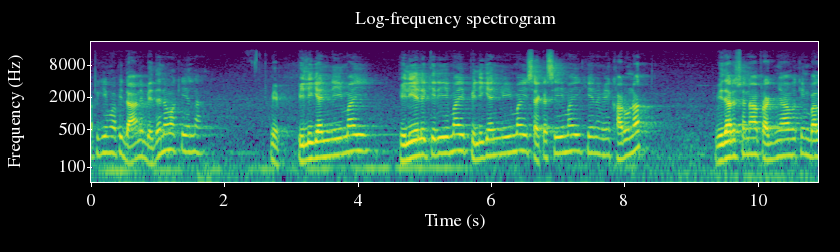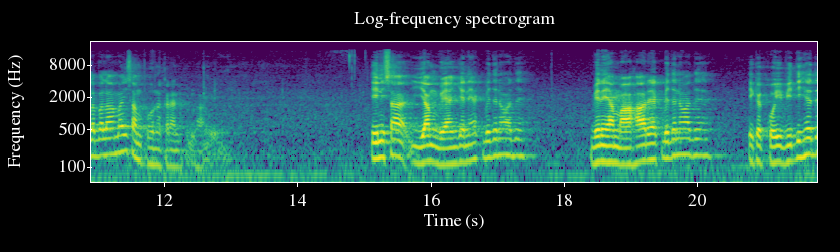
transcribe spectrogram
අපි කියමු අපි දානේ බෙදනවා කියලා. මේ පිළිගැන්වීමයි, පිළියෙල කිරීමයි, පිළිගැන්වීමයි, සැකසීමයි කියන මේ කරුණත් විදර්ශනා ප්‍රඥාවකින් බලබලාමයි සම්පූර්ණ කරන්න පුළුවන් වෙන්නේ. ඒ නිසා යම් ව්‍යංජනයක් බෙදනවද? වෙන යම් ආහාරයක් බෙදනවද? ඒක කොයි විදිහද?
